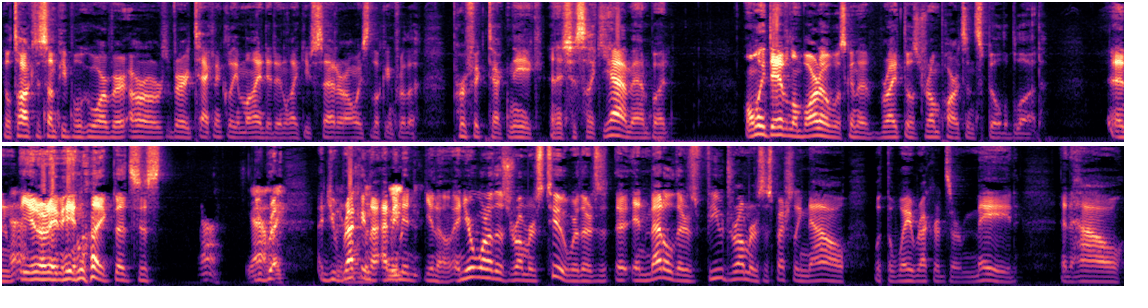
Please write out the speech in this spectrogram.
you'll talk to some people who are very are very technically minded and, like you said, are always looking for the perfect technique. And it's just like, yeah, man, but only Dave Lombardo was going to write those drum parts and spill the blood, and yeah. you know what I mean? Like that's just yeah, yeah. You, re- you, you recognize, know, I mean, you know, and you're one of those drummers too, where there's in metal, there's few drummers, especially now with the way records are made and how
